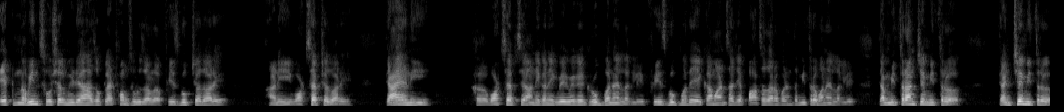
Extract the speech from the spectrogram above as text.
एक नवीन सोशल मीडिया हा जो प्लॅटफॉर्म सुरू झाला फेसबुकच्याद्वारे आणि व्हॉट्सॲपच्याद्वारे त्या यांनी व्हॉट्सॲपचे अनेक अनेक वेगवेगळे ग्रुप बनायला लागले. फेसबुकमध्ये एका माणसाचे पाच हजारापर्यंत मित्र बनायला लागले. त्या मित्रांचे मित्र त्यांचे मित्र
